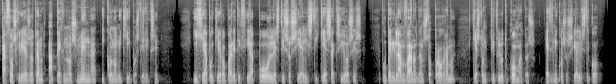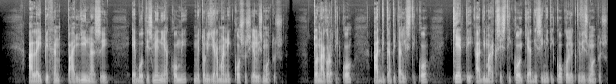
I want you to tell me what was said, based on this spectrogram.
Καθώς χρειαζόταν απεγνωσμένα οικονομική υποστήριξη, είχε από καιρό παρετηθεί από όλες τις σοσιαλιστικές αξιώσεις που περιλαμβάνονταν στο πρόγραμμα και στον τίτλο του κόμματος, Εθνικό-Σοσιαλιστικό. Αλλά υπήρχαν παλιοί Ναζί, εμποτισμένοι ακόμη με τον γερμανικό σοσιαλισμό τους, τον αγροτικό, αντικαπιταλιστικό και τη αντιμαρξιστικό και αντισημιτικό κολεκτιβισμό τους.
